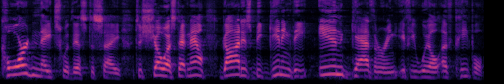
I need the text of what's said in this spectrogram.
coordinates with this to say, to show us that now God is beginning the ingathering, if you will, of people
